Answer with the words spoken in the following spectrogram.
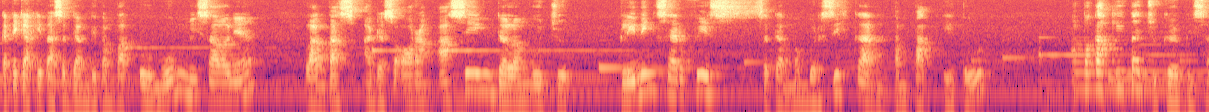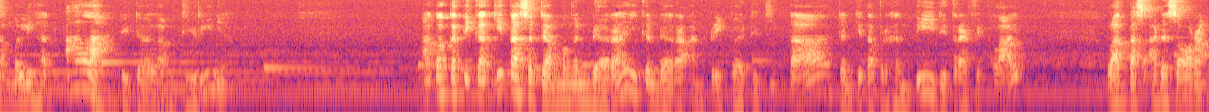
Ketika kita sedang di tempat umum misalnya, lantas ada seorang asing dalam wujud cleaning service sedang membersihkan tempat itu, apakah kita juga bisa melihat Allah di dalam dirinya? Atau ketika kita sedang mengendarai kendaraan pribadi kita dan kita berhenti di traffic light, lantas ada seorang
